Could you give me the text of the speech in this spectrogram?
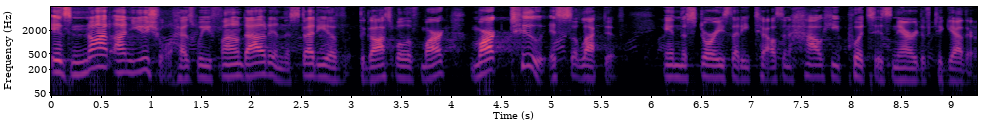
is not unusual, as we found out in the study of the Gospel of Mark. Mark, too, is selective in the stories that he tells and how he puts his narrative together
